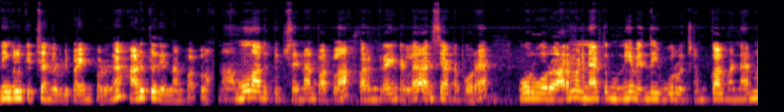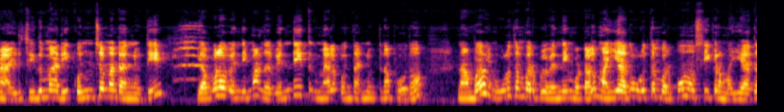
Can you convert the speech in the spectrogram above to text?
நீங்களும் கிச்சனில் இப்படி பயன்படுங்க. அடுத்தது என்னன்னு பார்க்கலாம். நான் மூணாவது டிப்ஸ் என்னன்னு பார்க்கலாம். பாருங்க கிரைண்டரில் அரிசி ஆட்ட போகிறேன் ஒரு ஒரு அரை மணி நேரத்துக்கு முன்னே வெந்தயம் ஊற வச்சுட்டேன். முக்கால் மணி நேரமே ஆயிடுச்சு. இது மாதிரி கொஞ்சமாக தண்ணி ஊற்றி எவ்வளோ வெந்தயமோ அந்த வெந்தயத்துக்கு மேலே கொஞ்சம் தண்ணி ஊற்றினா போதும். நாம் உளுத்தம்பருப்பில் வெந்தயம் போட்டாலும் மையாது உளுத்தம்பருப்பும் சீக்கிரம் மையாது.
